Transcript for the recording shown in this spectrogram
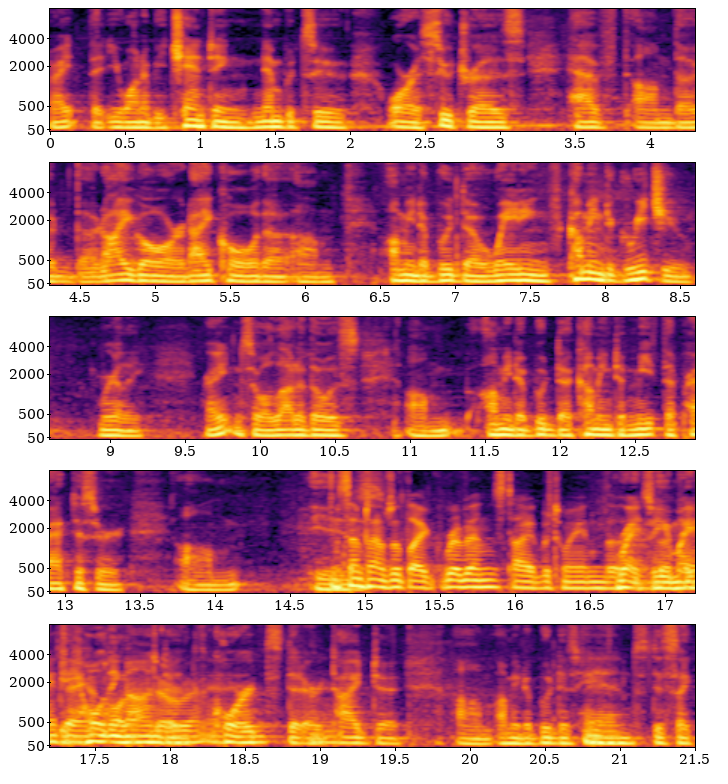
right? That you want to be chanting Nembutsu or sutras, have um, the the Raigo or Raiko, the um, Amida Buddha waiting, coming to greet you, really right? And so a lot of those um, Amida Buddha coming to meet the practicer um, is sometimes with like ribbons tied between the right. So the you might be holding on to yeah. cords that are tied to um, Amida Buddha's hands. This like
